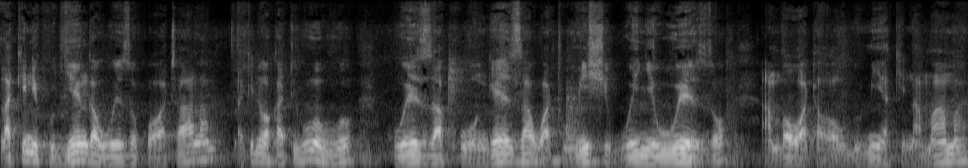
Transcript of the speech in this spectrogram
lakini kujenga uwezo kwa wataalam, lakini wakati huo huo kuweza kuongeza watumishi wenye uwezo ambao watawahudumia kina mama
